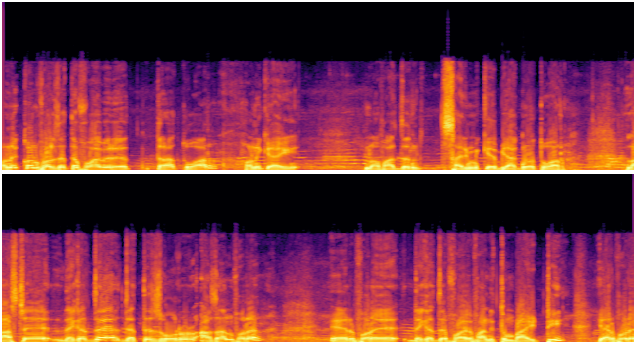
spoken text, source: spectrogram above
অনেকক্ষণ পর যাতে ফোয়াবে তারা তোয়ার অনেকে নফাজন সারিমিকে ব্যাগগুলো তোয়ার লাস্টে দেখা যায়, যাতে জোরুর আজান পরের এরপরে দেখা যায় পরে পানি তুম্বা আইটি। ইয়ার পরে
